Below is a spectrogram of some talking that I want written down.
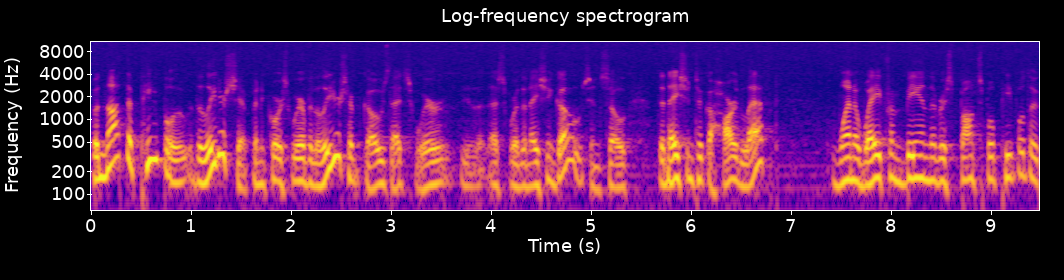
But not the people, the leadership. And of course, wherever the leadership goes, that's where, that's where the nation goes. And so the nation took a hard left, went away from being the responsible people to,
